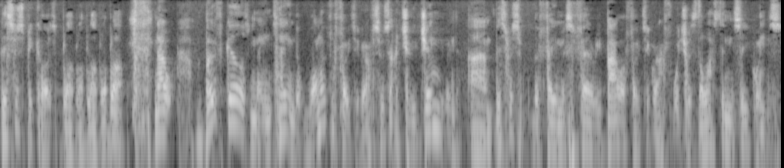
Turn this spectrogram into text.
This was because blah blah blah blah blah. Now, both girls maintained that one of the photographs was actually genuine. Um, this was the famous Fairy Bower photograph, which was the last in the sequence.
